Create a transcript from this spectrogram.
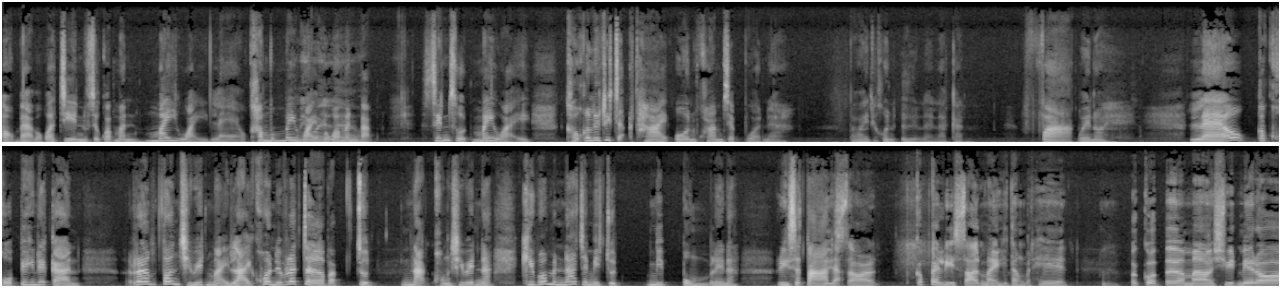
ออกแบบบอกว่าจีนรู้สึกว่ามันไม่ไหวแล้วคำว่าไม่ไหวไม่ไหวแปลว่ามันแล้วแบบ สิ้นสุดไม่ไหวเขาก็เลือกที่จะถ่ายโอนความเจ็บปวดนะ ไปไว้ที่คนอื่นเลยละกัน ฝากไว้หน่อย แล้วก็โคปิ้งด้วยการเริ่มต้นชีวิตใหม่หลายคนเนี่ยเวลาเจอแบบจุดหนักของชีวิตนะ คิดว่ามันน่าจะมีจุดมีปุ่มเลยนะ restart restart ก็ไป restart ใหม่ที่ต่างประเทศปรากฏไปมาชีวิตไม่รอ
